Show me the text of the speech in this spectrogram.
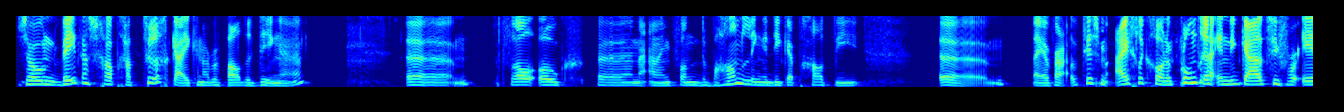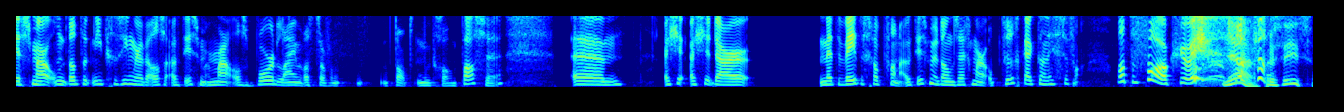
zo'n wetenschap gaat terugkijken naar bepaalde dingen. ehm, vooral ook eh naar aanleiding van de behandelingen die ik heb gehad, die, nou ja, waar autisme eigenlijk gewoon een contra-indicatie voor is. Maar omdat het niet gezien werd als autisme, maar als borderline, was zo van, dat moet gewoon passen. Als, je, als je daar met de wetenschap van autisme dan zeg maar op terugkijkt, dan is het van, what the fuck? Ja, precies.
